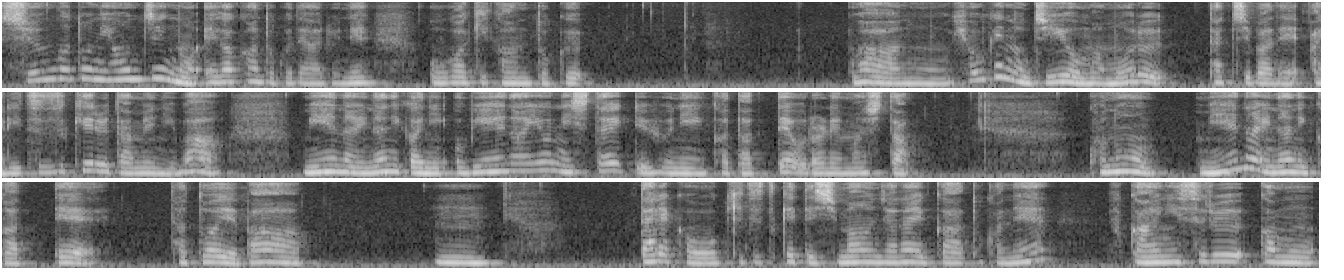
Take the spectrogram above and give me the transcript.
春画と日本人の映画監督であるね大垣監督はあの表現の自由を守る立場であり続けるためには見えない何かに怯えないようにしたいというふうに語っておられました。この見えない何かって例えば、うん、誰かを傷つけてしまうんじゃないかとかね不快にするかも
